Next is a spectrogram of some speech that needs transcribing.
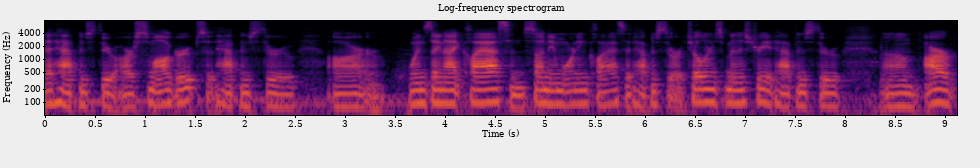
that happens through our small groups. It happens through our Wednesday night class and Sunday morning class. It happens through our children's ministry. It happens through um, our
